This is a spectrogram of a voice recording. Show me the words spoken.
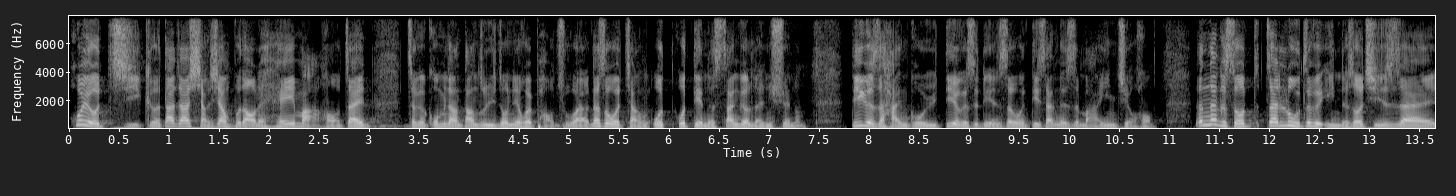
会有几个大家想象不到的黑马哈，在这个国民党党主席中间会跑出来。那时候我讲我我点了三个人选哦，第一个是韩国瑜，第二个是连胜文，第三个是马英九哈。那那个时候在录这个影的时候，其实是在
